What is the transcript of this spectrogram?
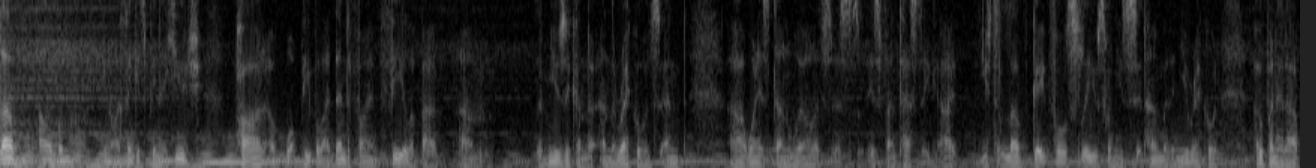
love album art. You know, I think it's been a huge part of what people identify and feel about um, the music and the, and the records. And uh, when it's done well, it's, it's, it's fantastic. I used to love gatefold sleeves when you sit home with a new record, open it up,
